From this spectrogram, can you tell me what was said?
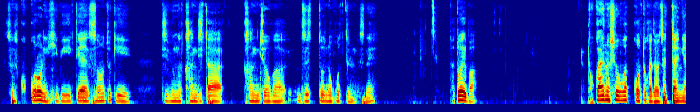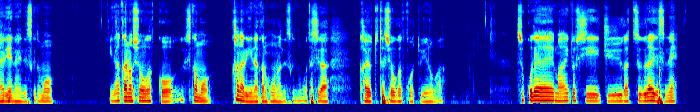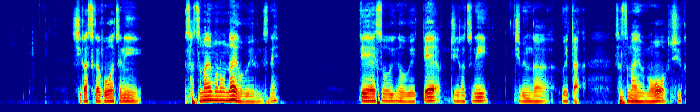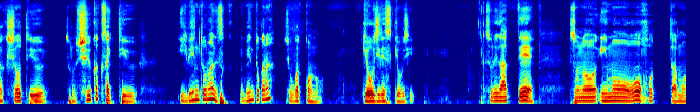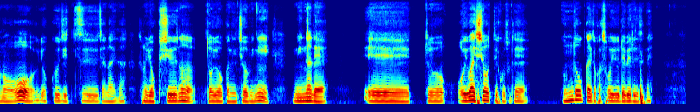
そ心に響いて、その時自分が感じた感情がずっと残ってるんですね。例えば、都会の小学校とかでは絶対にありえないんですけども、田舎の小学校、しかもかなり田舎の方なんですけども、私が通ってた小学校というのは、そこで毎年10月ぐらいですね。4月か5月に、さつまいもの苗を植えるんですね。で、そういうのを植えて、10月に自分が植えたさつまいもを収穫しようっていう、その収穫祭っていうイベントなんです。イベントかな？小学校の行事です、行事。それがあって、その芋を掘ったものを翌日じゃないな、その翌週の土曜か日曜日にみんなで、えー、っと、お祝いしようっていうことで、運動会とかそういうレベルですね。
